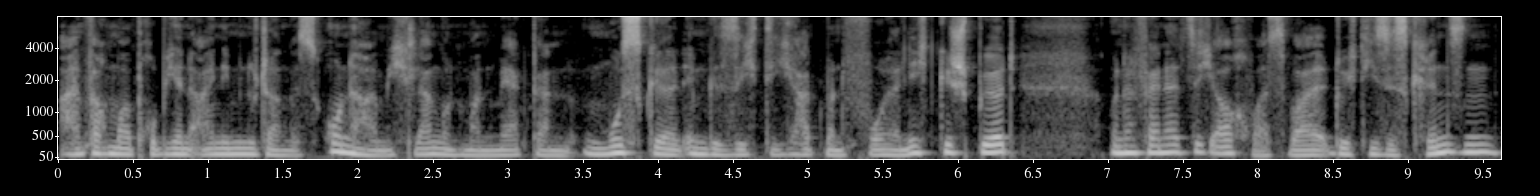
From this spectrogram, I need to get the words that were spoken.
einfach mal probieren. Eine Minute lang ist unheimlich lang und man merkt dann Muskeln im Gesicht, die hat man vorher nicht gespürt. Und dann verändert sich auch was, weil durch dieses Grinsen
